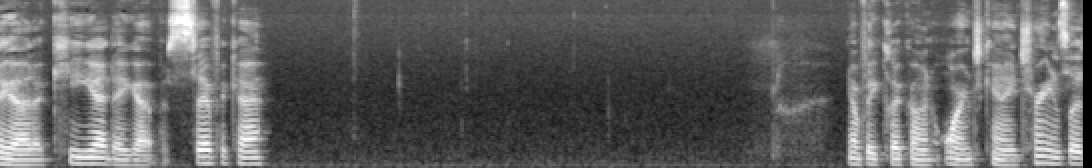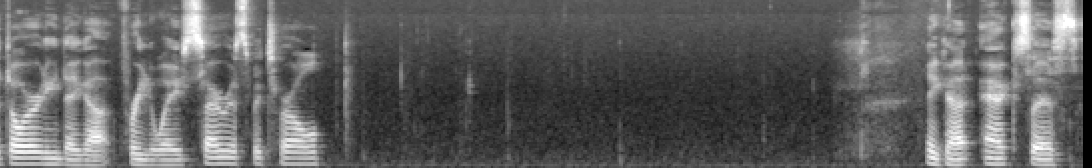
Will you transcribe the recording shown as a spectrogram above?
They got a Kia, they got Pacifica. If we click on Orange County Transit Authority, they got Freeway Service Patrol. They got Access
